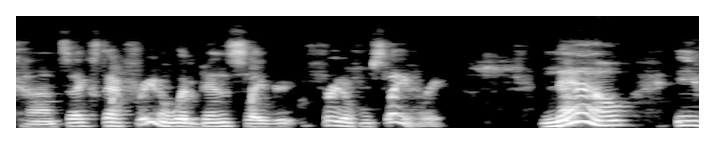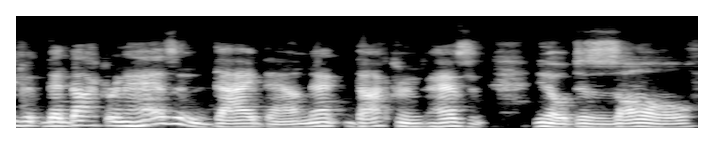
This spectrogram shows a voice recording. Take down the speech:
context, that freedom would have been slavery, freedom from slavery. Now, even that doctrine hasn't died down. That doctrine hasn't, you know, dissolved.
